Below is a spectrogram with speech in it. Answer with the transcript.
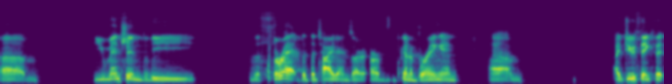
um, you mentioned the the threat that the tight ends are are going to bring, and um, I do think that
